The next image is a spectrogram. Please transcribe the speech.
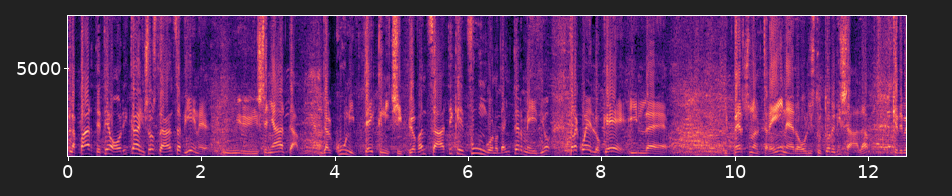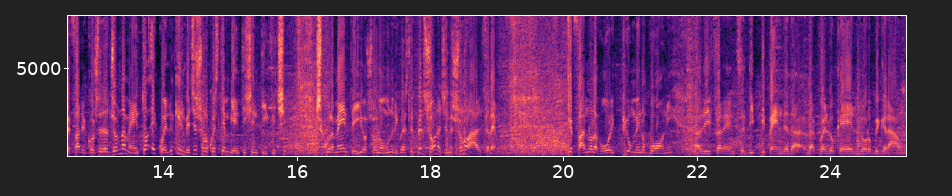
la, parte teorica in sostanza viene mm, insegnata da alcuni tecnici più avanzati che fungono da intermedio tra quello che è il, eh, il personal trainer o l'istruttore di sala che deve fare il corso di aggiornamento e quelli che invece sono questi ambienti scientifici. Sicuramente io sono una di queste persone, ce ne sono altre che fanno lavori più o meno buoni, a differenza, dipende da, da quello che è il loro background.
